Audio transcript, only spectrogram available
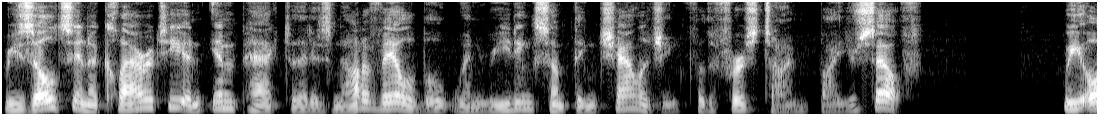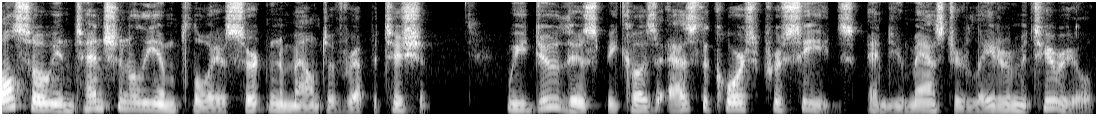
results in a clarity and impact that is not available when reading something challenging for the first time by yourself. We also intentionally employ a certain amount of repetition. We do this because as the course proceeds and you master later material,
